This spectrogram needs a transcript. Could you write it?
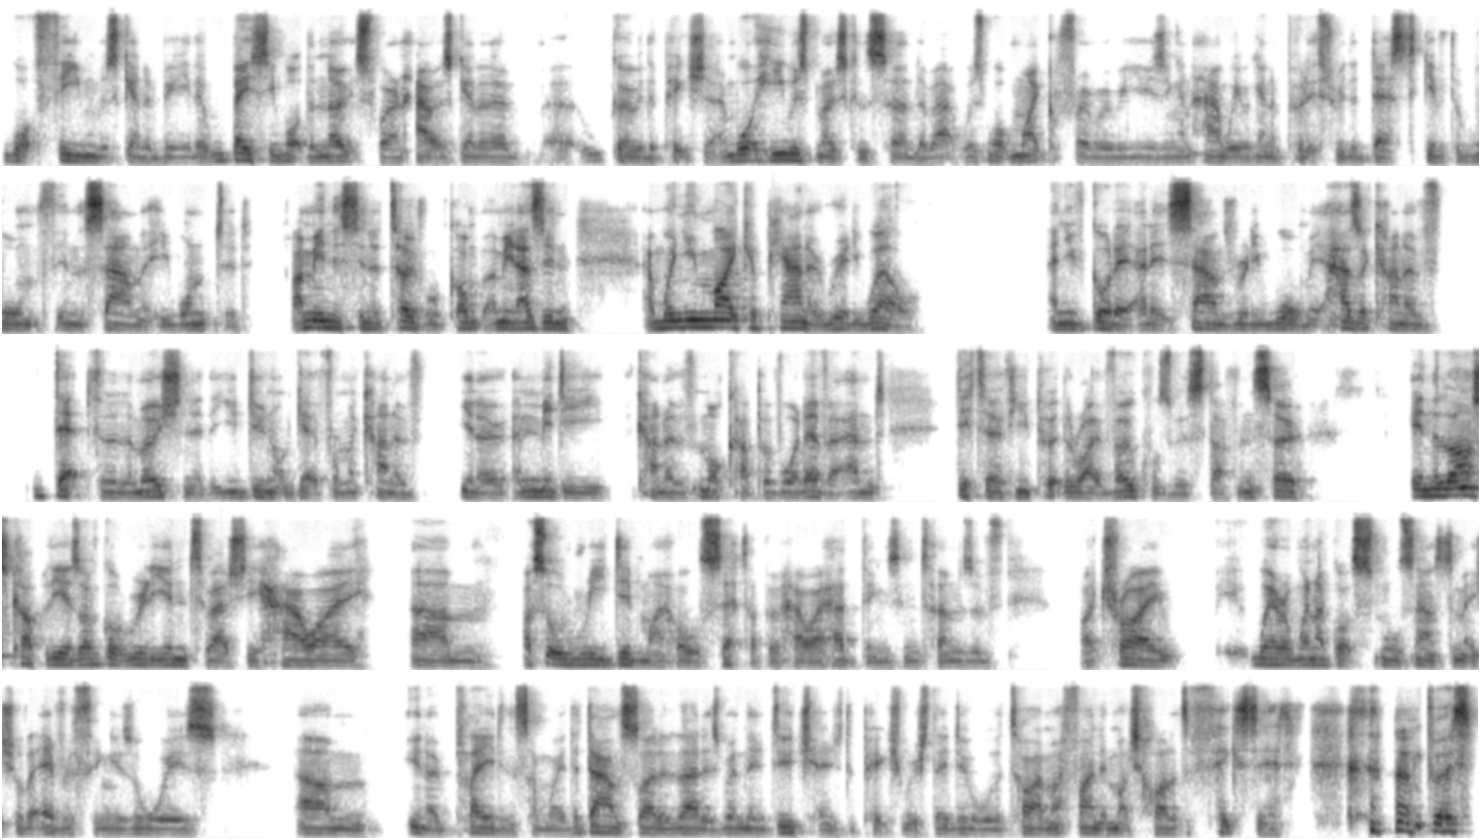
what theme was going to be, that basically what the notes were and how it was going to uh, go with the picture. And what he was most concerned about was what microphone we were using and how we were going to put it through the desk to give the warmth in the sound that he wanted. I mean this in a total comp. I mean, as in, and when you mic a piano really well, and you've got it and it sounds really warm, it has a kind of depth and an emotion in it that you do not get from a kind of you know a MIDI kind of mock-up of whatever. And ditto if you put the right vocals with stuff. And so in the last couple of years, I've got really into actually how I um I sort of redid my whole setup of how I had things in terms of I try where when I've got small sounds to make sure that everything is always um, you know, played in some way. The downside of that is when they do change the picture, which they do all the time, I find it much harder to fix it. but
